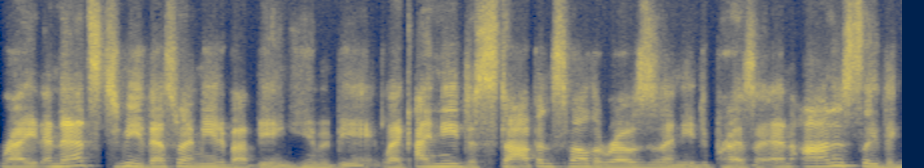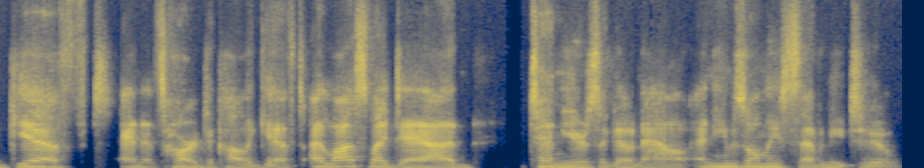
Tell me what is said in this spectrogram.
Right. And that's to me, that's what I mean about being human being. Like I need to stop and smell the roses. I need to present. And honestly, the gift, and it's hard to call a gift. I lost my dad 10 years ago now, and he was only 72.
